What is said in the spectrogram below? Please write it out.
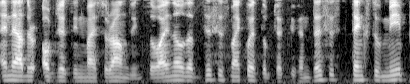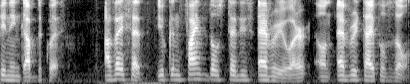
any other object in my surroundings. So I know that this is my quest objective and this is thanks to me pinning up the quest. As I said, you can find those teddies everywhere on every type of zone.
